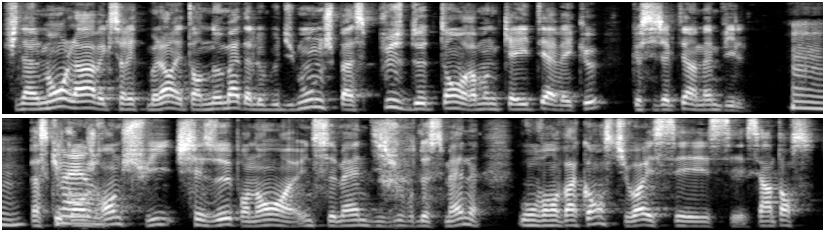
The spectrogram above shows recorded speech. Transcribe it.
Finalement, là, avec ce rythme-là, en étant nomade à l'autre bout du monde, je passe plus de temps vraiment de qualité avec eux que si j'habitais dans la même ville. Hmm. Parce que quand je rentre, je suis chez eux pendant euh, une semaine, dix jours, deux semaines, où on va en vacances, tu vois, et c'est intense.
